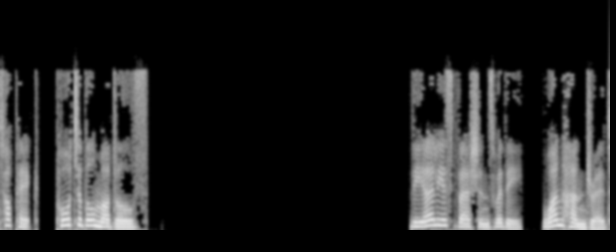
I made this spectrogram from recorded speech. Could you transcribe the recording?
Topic: Portable models. The earliest versions were the 100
